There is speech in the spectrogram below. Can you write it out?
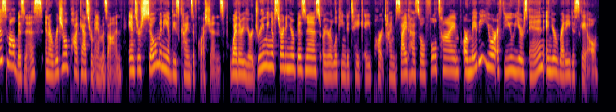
is Small Business, an original podcast from Amazon, answers so many of these kinds of questions. Whether you're dreaming of starting your business or you're looking to take a part time side hustle full time, or maybe you're a few years in and you're ready to scale.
